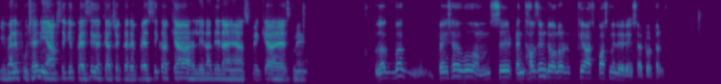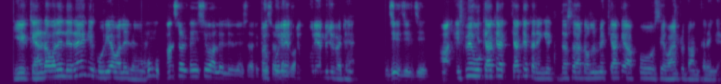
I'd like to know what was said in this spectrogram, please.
ये मैंने पूछा ही नहीं आपसे कि पैसे का क्या चक्कर है? पैसे का क्या लेना-देना है इसमें, क्या है इसमें? लगभग पैसा वो हमसे $10,000 के आस-पास में ले रहे हैं सर टोटल। ये कनाडा वाले ले रहे हैं कि कोरिया वाले ले रहे हैं कंसल्टेंसी वाले ले रहे हैं सर कोरिया में जो बैठे हैं जी जी जी। हाँ इसमें वो क्या क्या क्या क्या करेंगे? दस हज़ार डॉलर में क्या क्या आपको सेवाएँ प्रदान करेंगे?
